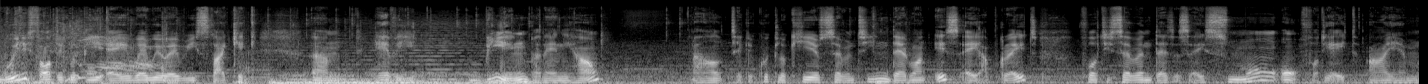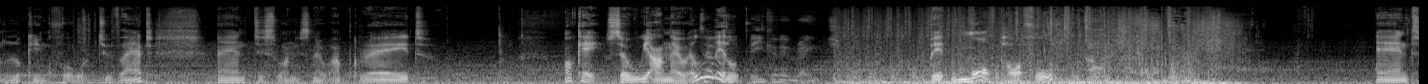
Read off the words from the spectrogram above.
really thought it would be a very, very psychic, um, heavy being, but anyhow. I'll take a quick look here. 17, that one is a upgrade. 47, that is a small... Oh, 48, I am looking forward to that. And this one is no upgrade. Okay, so we are now a little bit more powerful and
